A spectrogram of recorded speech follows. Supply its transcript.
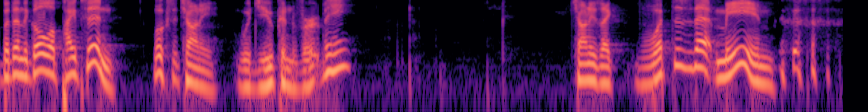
but then the Ghola pipes in, looks at Chani. Would you convert me? Chani's like, "What does that mean?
